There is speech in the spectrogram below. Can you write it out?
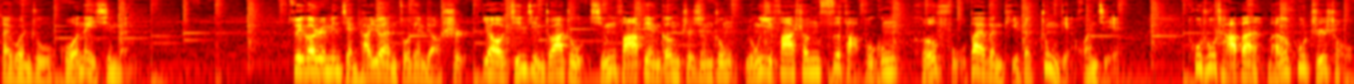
来关注国内新闻。最高人民检察院昨天表示，要紧紧抓住刑罚变更执行中容易发生司法不公和腐败问题的重点环节。突出查办玩忽职守、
